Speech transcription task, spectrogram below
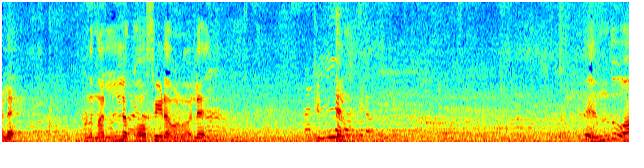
അല്ലേ? ഇവിടെ നല്ല കോഫിയുടെ വേണോ അല്ലേ. കോഫിയുടെ. ഇത് എന്തുവാ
